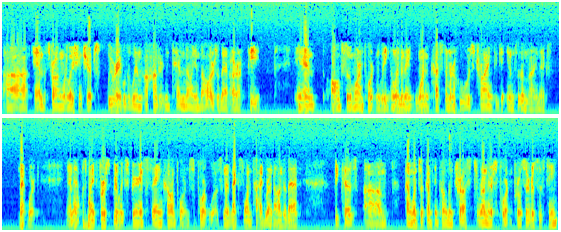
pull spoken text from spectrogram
uh, and the strong relationships, we were able to win $110 million of that RFP and also, more importantly, eliminate one customer who was trying to get into the NYNEX network. And that was my first real experience saying how important support was. And the next one tied right onto that because um, I went to a company called Entrust to run their support and pro services team.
